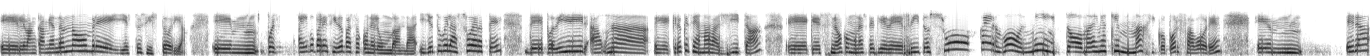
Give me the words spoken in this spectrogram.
Eh, le van cambiando el nombre y esto es historia. Eh, pues algo parecido pasó con el Umbanda. Y yo tuve la suerte de poder ir a una, eh, creo que se llamaba Gita, eh, que es no como una especie de rito súper bonito, madre mía, qué mágico, por favor, ¿eh? eh era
